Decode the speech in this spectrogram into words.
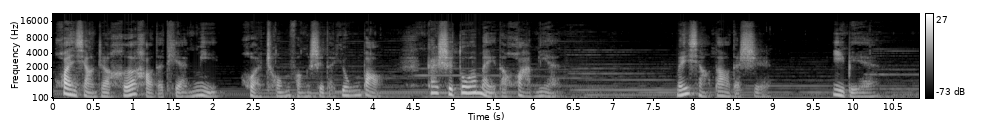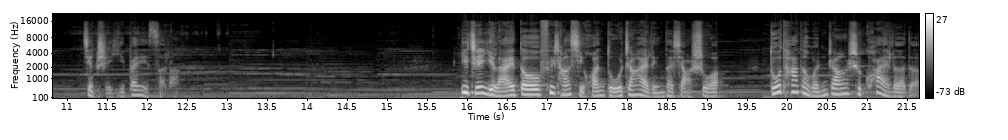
幻想着和好的甜蜜或重逢时的拥抱，该是多美的画面。没想到的是，一别竟是一辈子了。一直以来都非常喜欢读张爱玲的小说，读她的文章是快乐的，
